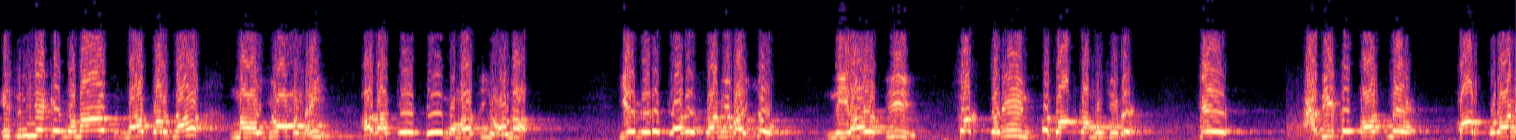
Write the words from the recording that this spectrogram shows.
اس لیے کہ نماز نہ پڑھنا معیوب نہیں، حالانکہ بے نمازی ہونا۔ یہ میرے پیارے اسلامی بھائیوں، نہایت ہی سخت ترین عذاب کا موجب ہے کہ حدیث پاک میں اور قرآن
